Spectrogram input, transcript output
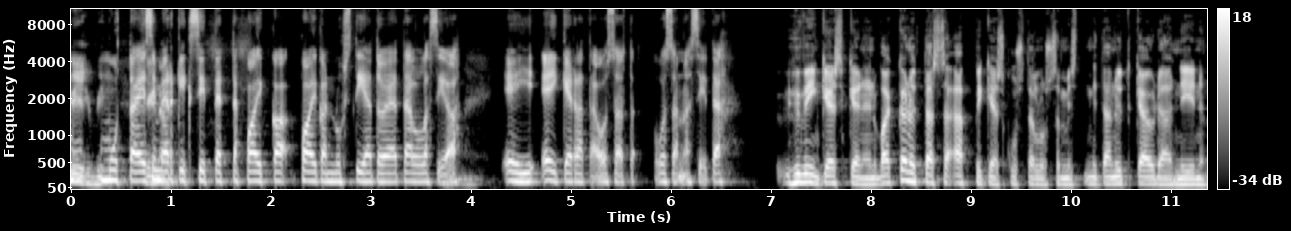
pihvi mutta siinä? esimerkiksi sitten, että paikka, paikannustietoja ja tällaisia mm. ei, ei kerätä osata, osana sitä – hyvin keskeinen, vaikka nyt tässä appikeskustelussa, mitä nyt käydään, niin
